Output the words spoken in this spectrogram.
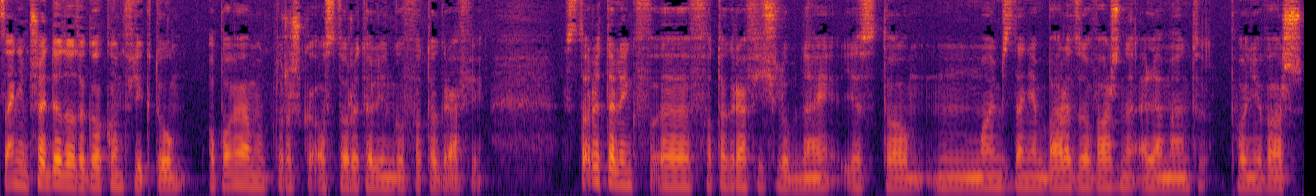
Zanim przejdę do tego konfliktu, opowiem troszkę o storytellingu fotografii. Storytelling e, fotografii ślubnej jest to mm, moim zdaniem bardzo ważny element, ponieważ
